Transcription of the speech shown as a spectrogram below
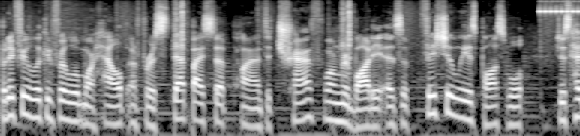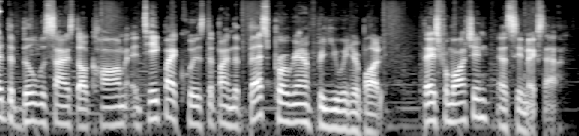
But if you're looking for a little more help and for a step-by-step -step plan to transform your body as efficiently as possible, just head to builtwithscience.com and take my quiz to find the best program for you and your body. Thanks for watching, and I'll see you next time.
